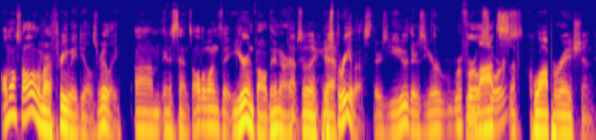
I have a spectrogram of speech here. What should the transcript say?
almost all of them are three way deals, really. Um, in a sense, all the ones that you're involved in are Absolutely. There's yeah. three of us. There's you. There's your referral Lots source of cooperation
